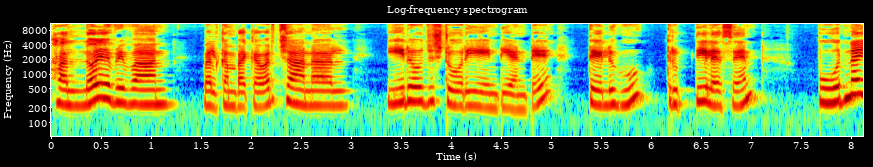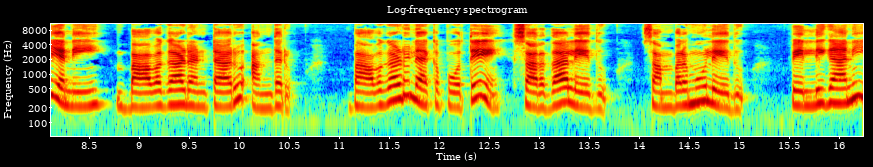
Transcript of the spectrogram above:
Hello everyone welcome back our channel. ఈరోజు స్టోరీ ఏంటి అంటే తెలుగు తృప్తి లెసన్ పూర్ణయ్యని బావగాడు అంటారు అందరూ. బావగాడు లేకపోతే సరదా లేదు సంబరము లేదు. పెళ్ళి కానీ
